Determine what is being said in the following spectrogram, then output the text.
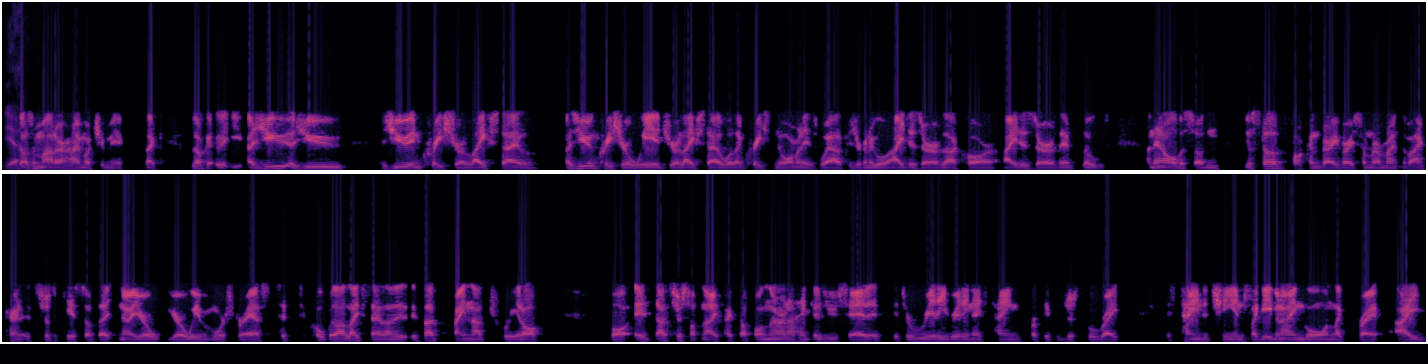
Yeah. It doesn't matter how much you make. Like, look, as you as you as you increase your lifestyle, as you increase your wage, your lifestyle will increase normally as well because you're going to go, I deserve that car, I deserve the inflows, and then all of a sudden you'll still have fucking very very similar amount in the bank account. It's just a case of that now you're you're a wee bit more stressed to, to cope with that lifestyle, and it's that find that trade off. But it, that's just something I picked up on there, and I think as you said, it, it's a really really nice time for people just to go right. It's time to change. Like even I'm going like right. I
